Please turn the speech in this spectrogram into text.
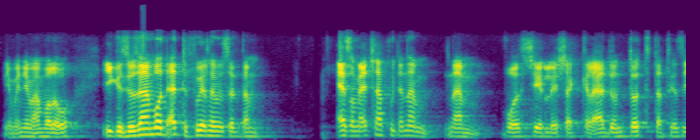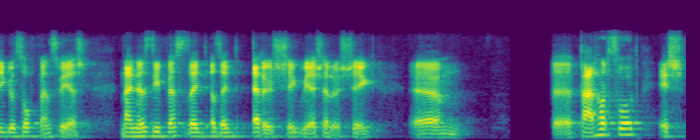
nyilvánvaló igaz üzem volt, ettől függetlenül szerintem ez a matchup ugye nem, nem volt sérülésekkel eldöntött, tehát az Eagles offense vs. Niners defense az egy, az egy erősség vs. erősség um, párharc volt, és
